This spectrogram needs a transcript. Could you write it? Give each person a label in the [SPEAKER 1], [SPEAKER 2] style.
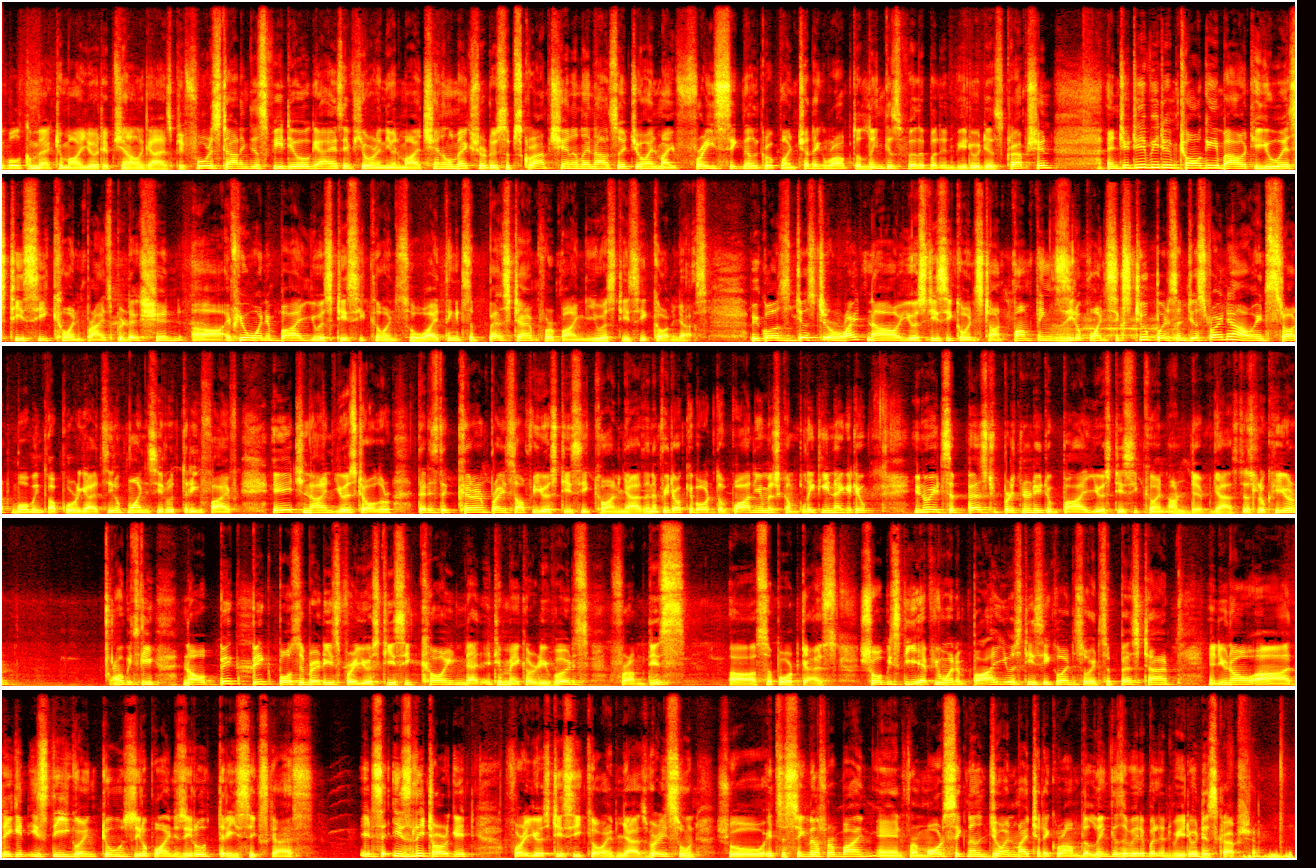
[SPEAKER 1] welcome back to my youtube channel guys. Before starting this video guys if you're new in my channel make sure to subscribe channel and also join my free signal group on telegram. The link is available in video description. And today video i'm talking about ustc coin price prediction. Uh, if you want to buy ustc coin so i think it's the best time for buying ustc coin guys. Because just right now ustc coin start pumping 0.62 percent just right now. It start moving upward guys. 0.03589 us dollar that is the current price of USTC coin guys. And if we talk about the volume is completely negative you know it's the best opportunity to buy USTC coin on dip guys. Just look here. Obviously now big big possibilities for USTC coin that it make a reverse from this uh, support guys. So obviously if you want to buy USTC coin so it's the best time. And you know uh, they can easily going to 0.036 guys it's easily target for USTC coin guys very soon. So it's a signal for buying and for more signal join my telegram. The link is available in video description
